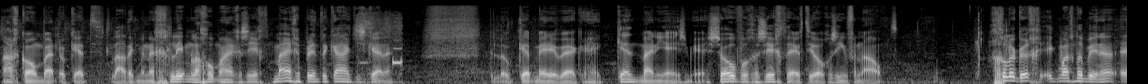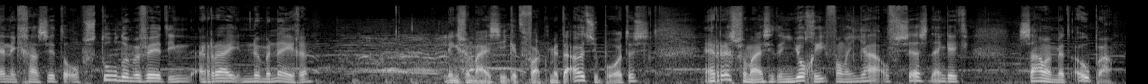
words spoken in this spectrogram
Aangekomen bij het loket laat ik met een glimlach op mijn gezicht mijn geprinte kaartjes scannen. De loketmedewerker herkent mij niet eens meer. Zoveel gezichten heeft hij al gezien vanavond. Gelukkig, ik mag naar binnen en ik ga zitten op stoel nummer 14, rij nummer 9. Links van mij zie ik het vak met de uitsupporters. En rechts van mij zit een jochie van een jaar of zes, denk ik, samen met opa.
